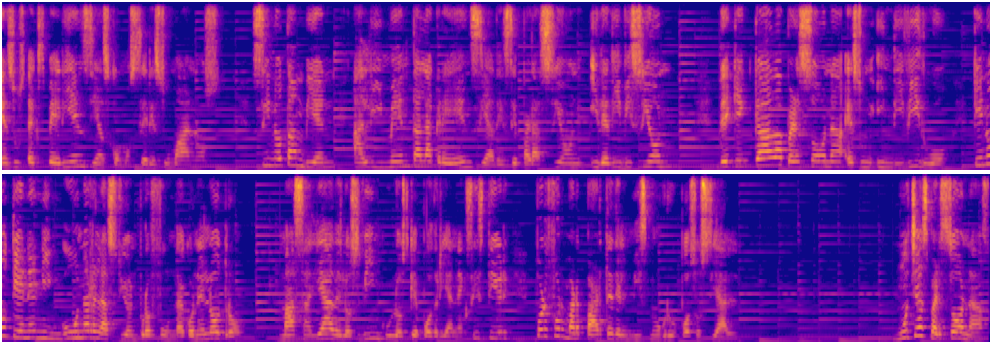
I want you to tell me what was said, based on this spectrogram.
en sus experiencias como seres humanos, sino también alimenta la creencia de separación y de división, de que cada persona es un individuo que no tiene ninguna relación profunda con el otro, más allá de los vínculos que podrían existir por formar parte del mismo grupo social. Muchas personas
